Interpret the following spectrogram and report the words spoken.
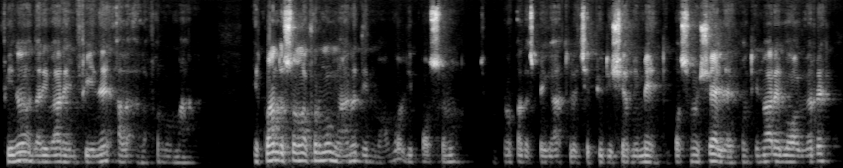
fino ad arrivare infine alla, alla, forma umana. E quando sono la forma umana, di nuovo, li possono, proprio da spiegato, c'è più discernimento, possono scegliere, continuare a evolvere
